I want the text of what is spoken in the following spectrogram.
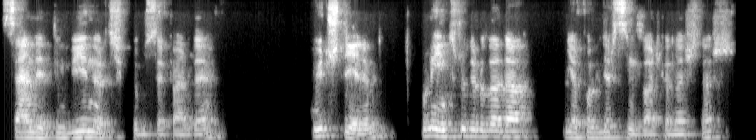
Send ettim. Winner çıktı bu sefer de. 3 diyelim. Bunu intruder'da da yapabilirsiniz arkadaşlar.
